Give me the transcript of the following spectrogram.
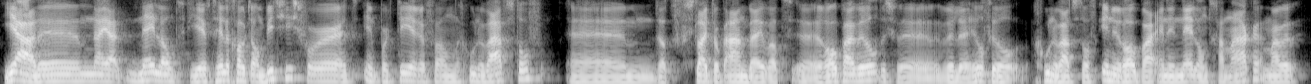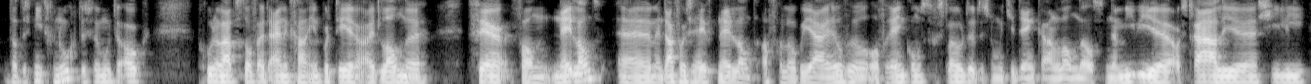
Ja, de, nou ja, Nederland die heeft hele grote ambities voor het importeren van groene waterstof. Um, dat sluit ook aan bij wat uh, Europa wil. Dus we willen heel veel groene waterstof in Europa en in Nederland gaan maken. Maar we, dat is niet genoeg. Dus we moeten ook groene waterstof uiteindelijk gaan importeren uit landen ver van Nederland. Um, en daarvoor heeft Nederland afgelopen jaren heel veel overeenkomsten gesloten. Dus dan moet je denken aan landen als Namibië, Australië, Chili.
